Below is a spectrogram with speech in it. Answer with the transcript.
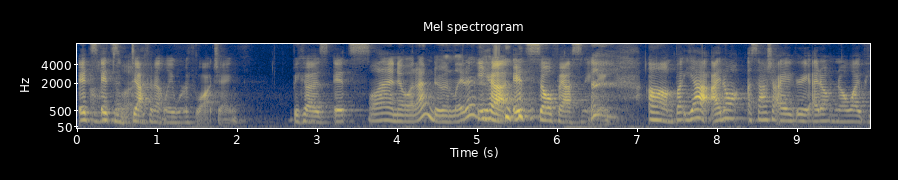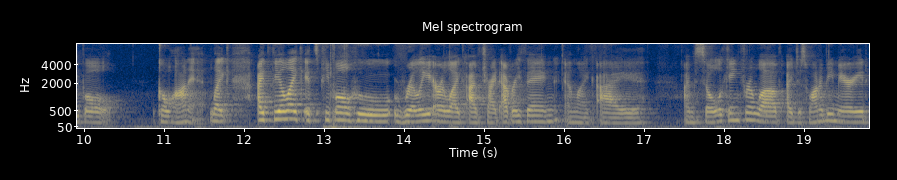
It's it's to look. definitely worth watching because it's Well, I know what I'm doing later. yeah, it's so fascinating. Um, but yeah, I don't, Sasha, I agree. I don't know why people go on it. Like, I feel like it's people who really are like, I've tried everything, and like, I, I'm so looking for love. I just want to be married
